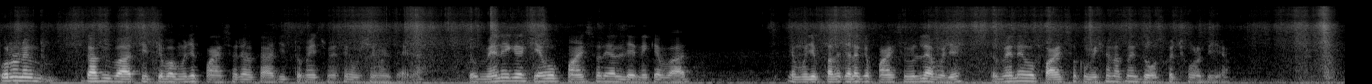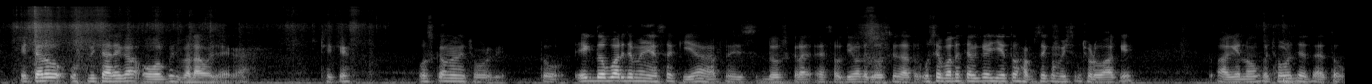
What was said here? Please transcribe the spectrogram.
उन्होंने काफ़ी बातचीत के बाद मुझे पाँच सौ रियाल कहा, जी, तुम्हें इसमें से कमीशन मिल जाएगा। तो मैंने क्या किया, वो पाँच सौ रियाल लेने के बाद जब मुझे पता चला कि पाँच सौ मिल रहा है मुझे तो मैंने वो पाँच सौ कमीशन अपने दोस्त को छोड़ दिया। कि चलो, उस बेचारे का और कुछ भला हो जाएगा। ठीक है? उसका मैंने छोड़ दिया। तो एक दो बार जब मैंने ऐसा किया अपने इस दोस्त का सऊदी वाले दोस्त के साथ तो उसे पता चल गया, ये तो हमसे कमीशन छुड़वा के तो आगे लोगों को छोड़ देता है। तो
